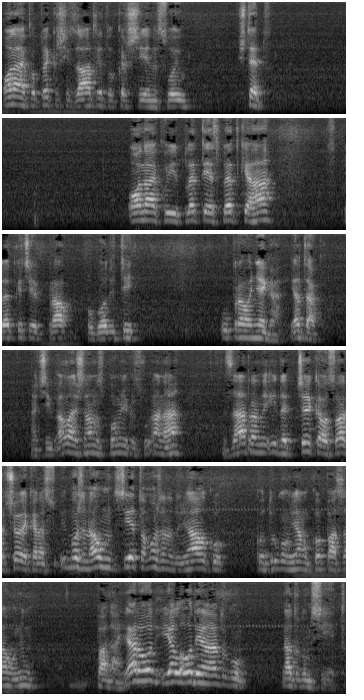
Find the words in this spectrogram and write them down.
Onaj ako prekrši zakljeto, krši je na svoju štetu. Onaj koji plete spletke, ha, spletke će pravo, pogoditi upravo njega, jel tako? Znači, Allah je što spominje kroz Kur'ana, zabrano i da čeka u stvari čovjeka, na, možda na ovom svijetu, a možda na dunjalku, kod drugom jamu kopa samo nju, pada. Jel, od, jel ode na drugom, na drugom svijetu.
